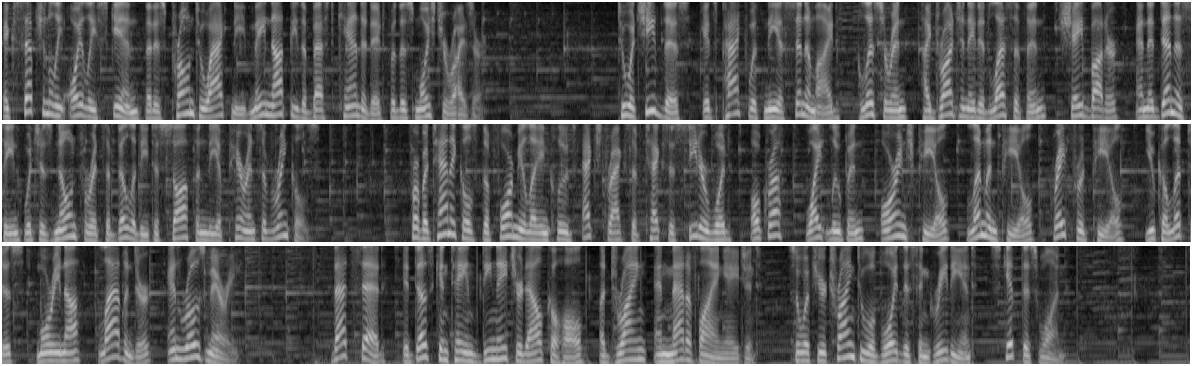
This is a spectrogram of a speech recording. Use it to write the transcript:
Exceptionally oily skin that is prone to acne may not be the best candidate for this moisturizer. To achieve this, it's packed with niacinamide, glycerin, hydrogenated lecithin, shea butter, and adenosine which is known for its ability to soften the appearance of wrinkles. For botanicals the formula includes extracts of Texas cedarwood, okra, white lupin, orange peel, lemon peel, grapefruit peel, eucalyptus, morena, lavender, and rosemary. That said, it does contain denatured alcohol, a drying and mattifying agent, so if you're trying to avoid this ingredient, skip this one.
